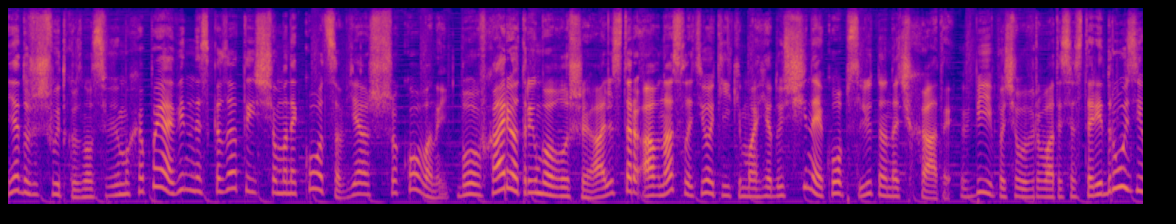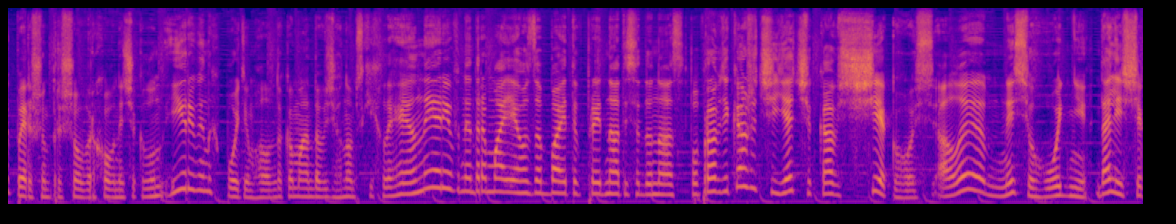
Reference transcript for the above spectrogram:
Я дуже швидко зносив йому хп, а він не сказати, що мене коцав, я шокований. Бо в Харі отримував лише Алістер, а в нас летіла тільки магія душі, на яку абсолютно начхати. В бій почали вриватися старі друзі. Першим прийшов верховний чаклун Ірвінг, потім головнокомандувач гномських легіонерів, не дарма я його забайтив приєднатися до нас. По правді кажучи, я чекав ще когось, але не сьогодні. Далі ще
